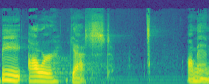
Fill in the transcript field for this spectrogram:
be our guest. Amen.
